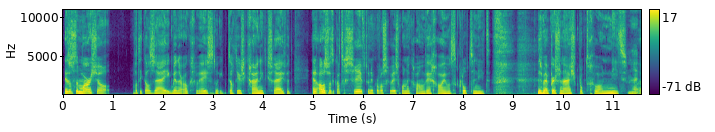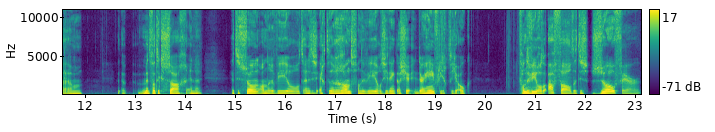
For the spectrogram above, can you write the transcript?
Net als de Marshall, wat ik al zei, ik ben er ook geweest. Ik dacht eerst, ik ga niet, ik schrijf het. En alles wat ik had geschreven toen ik er was geweest, kon ik gewoon weggooien, want het klopte niet. Dus mijn personage klopte gewoon niet. Nee. Um, met wat ik zag. En uh, het is zo'n andere wereld. En het is echt de rand van de wereld. Je denkt als je erheen vliegt, dat je ook van de wereld afvalt. Het is zo ver.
